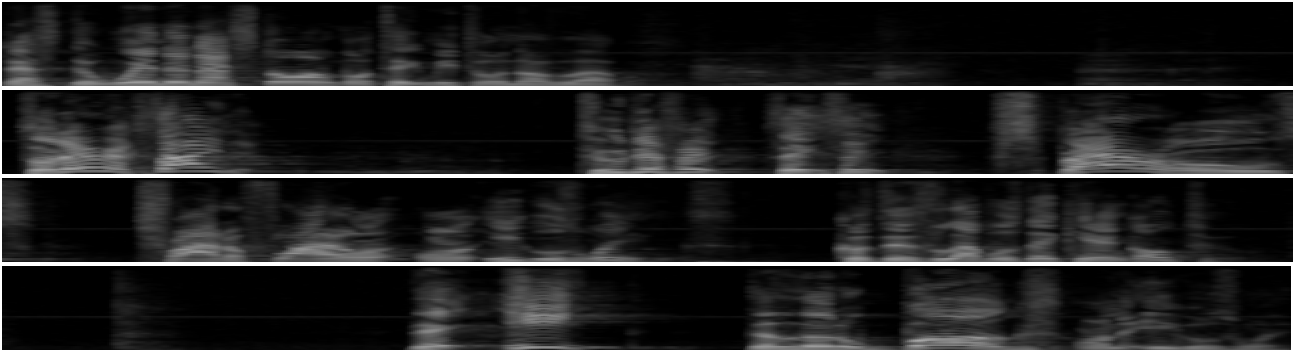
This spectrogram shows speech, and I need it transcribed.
that's the wind in that storm going to take me to another level. So they're excited. Two different, see, see, sparrows try to fly on, on eagles' wings because there's levels they can't go to. They eat the little bugs on the eagle's wings.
